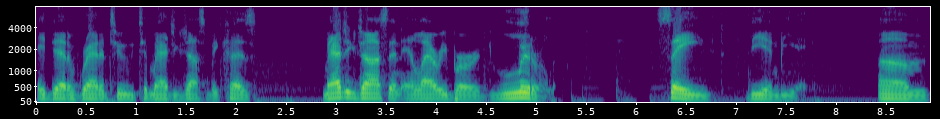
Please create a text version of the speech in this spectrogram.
a debt of gratitude to Magic Johnson because Magic Johnson and Larry Bird literally saved the NBA. Um,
